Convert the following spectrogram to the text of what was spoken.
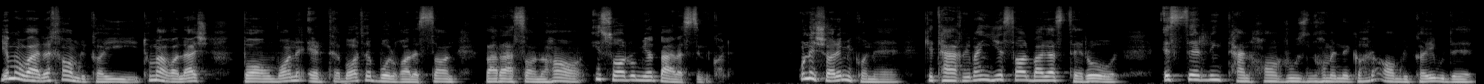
یه مورخ آمریکایی تو مقالش با عنوان ارتباط بلغارستان و رسانه ها این سوال رو میاد بررسی می‌کنه. اون اشاره می‌کنه که تقریبا یه سال بعد از ترور استرلینگ تنها روزنامه نگار آمریکایی بوده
